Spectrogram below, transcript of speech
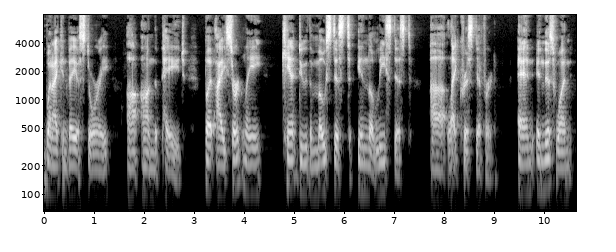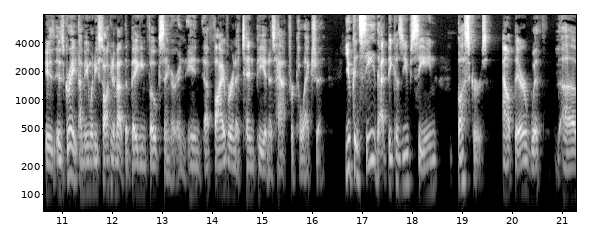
when i convey a story uh, on the page but i certainly can't do the mostest in the leastest uh, like chris difford. And in this one is is great. I mean when he's talking about the begging folk singer and in a fiver and a 10p in his hat for collection you can see that because you've seen buskers out there with uh,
